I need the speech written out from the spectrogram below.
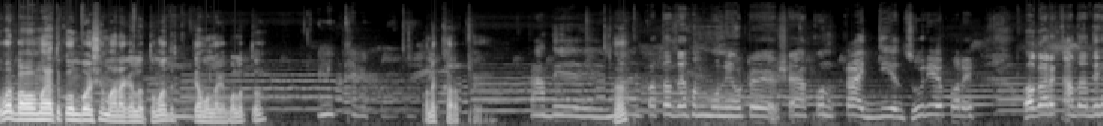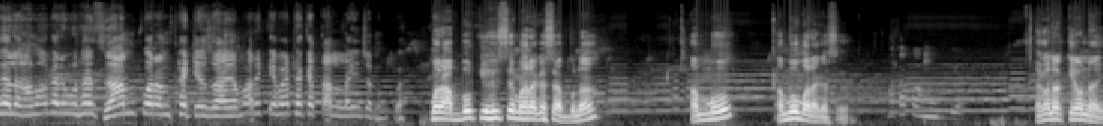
তোমার বাবা মা এত কম বয়সে মারা গেল তোমাদের কেমন লাগে বলো তো? অনেক খারাপ লাগে। হ্যাঁ? কথা যখন মনে ওঠে সে এখন কাজ দিয়ে জুড়িয়ে পড়ে। অগারে কাঁদা আমার মনে হয় জান পরান ফেটে যায় আমার কেবা থেকে তার লাগে জানব তোমার আব্বু কি হয়েছে মারা গেছে আব্বু না? আম্মু? আম্মু মারা গেছে। এখন আর কেউ নাই?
